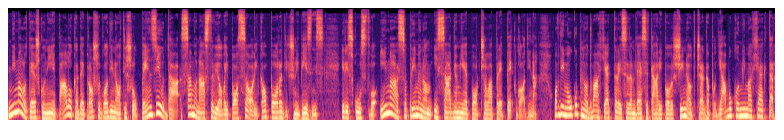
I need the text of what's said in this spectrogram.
nimalo teško nije palo kada je prošle godine otišla u penziju da samo nastavi ovaj posao, ali kao porodični biznis, jer iskustvo ima, a sa primenom i sadnjom je počela pre pet godina. Ovde ima ukupno 2 hektara i 70 ari površine, od čega pod jabukom ima hektar,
